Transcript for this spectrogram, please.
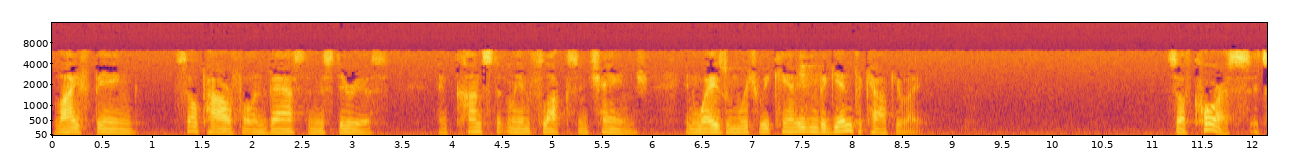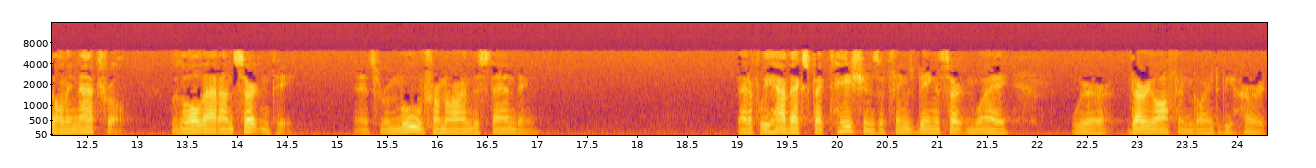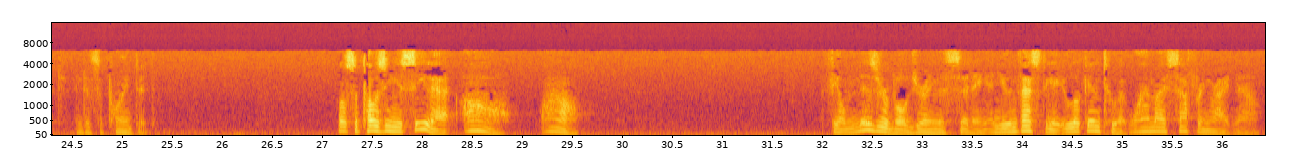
life being so powerful and vast and mysterious, and constantly in flux and change in ways in which we can't even begin to calculate, so, of course, it's only natural with all that uncertainty, and it's removed from our understanding, that if we have expectations of things being a certain way, we're very often going to be hurt and disappointed. Well, supposing you see that, oh, wow. Feel miserable during this sitting, and you investigate, you look into it. Why am I suffering right now?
